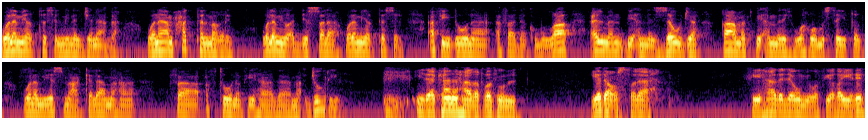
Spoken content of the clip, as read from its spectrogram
ولم يغتسل من الجنابة ونام حتى المغرب. ولم يؤدي الصلاة ولم يغتسل. أفيدونا أفادكم الله علما بأن الزوجة قامت بأمره وهو مستيقظ ولم يسمع كلامها فأفتونا في هذا مأجورين. إذا كان هذا الرجل يدع الصلاة في هذا اليوم وفي غيره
